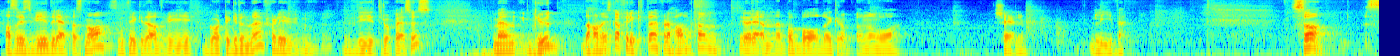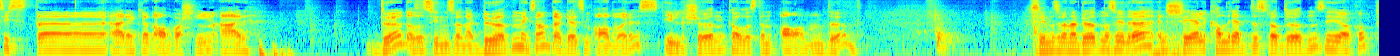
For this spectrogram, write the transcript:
Altså Hvis vi drepes nå, så betyr ikke det at vi går til grunne fordi vi tror på Jesus. Men Gud, det er han vi skal frykte, for han kan gjøre ende på både kroppen og sjelen. Livet. Så siste er egentlig at advarselen er død. Altså syndens lønn er døden. ikke sant? Det er det som advares. Ildsjøen kalles den annen død. Syndens lønn er døden osv. En sjel kan reddes fra døden, sier Jakob.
